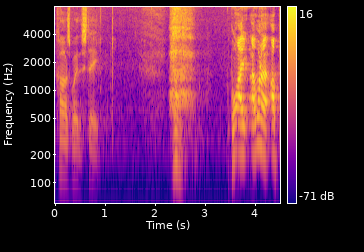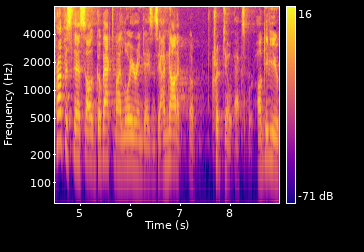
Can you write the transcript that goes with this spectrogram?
caused by the state? Well, I, I want to, I'll preface this, I'll go back to my lawyering days and say I'm not a, a crypto expert. I'll give you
